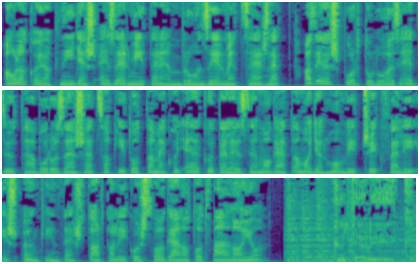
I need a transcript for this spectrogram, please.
ahol a kajak négyes ezer méteren bronzérmet szerzett. Az élsportoló az edzőtáborozását szakította meg, hogy elkötelezze magát a Magyar Honvédség felé és önkéntes tartalékos szolgálatot vállaljon. Kötelék.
